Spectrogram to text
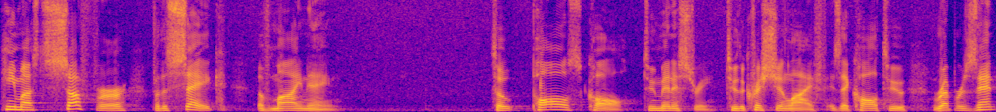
he must suffer for the sake of my name. So Paul's call to ministry, to the Christian life, is a call to represent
